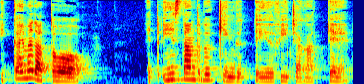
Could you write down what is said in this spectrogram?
1回目だと、えっと、 instant booking っていうフィーチャーがあって、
